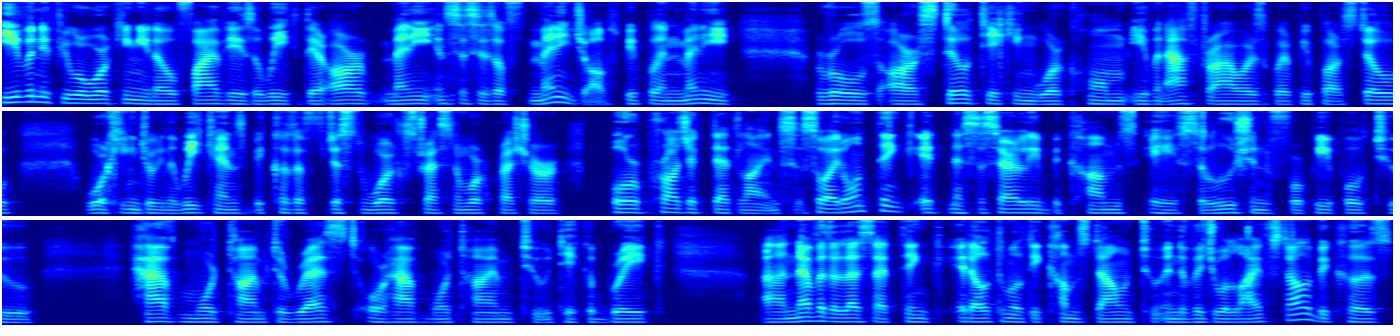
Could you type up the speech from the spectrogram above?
even if you were working you know 5 days a week there are many instances of many jobs. People in many roles are still taking work home even after hours where people are still working during the weekends because of just work stress and work pressure or project deadlines. So I don't think it necessarily becomes a solution for people to have more time to rest or have more time to take a break. Uh, nevertheless, I think it ultimately comes down to individual lifestyle because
